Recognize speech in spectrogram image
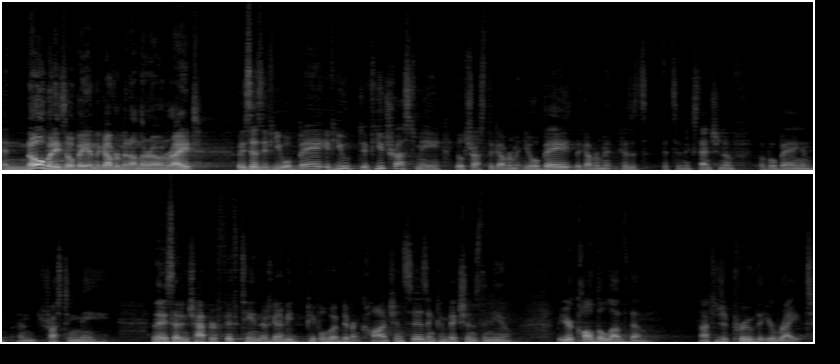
and nobody's obeying the government on their own, right? But he says, if you obey, if you, if you trust me, you'll trust the government. You'll obey the government because it's, it's an extension of, of obeying and, and trusting me. And then he said in chapter 15, there's going to be people who have different consciences and convictions than you, but you're called to love them, not to just prove that you're right.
